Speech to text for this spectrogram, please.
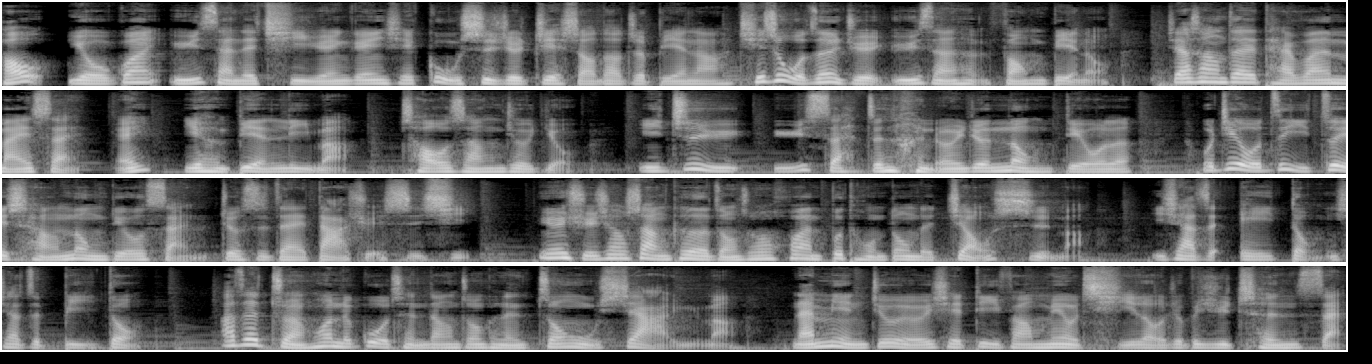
好，有关雨伞的起源跟一些故事就介绍到这边啦。其实我真的觉得雨伞很方便哦，加上在台湾买伞，哎，也很便利嘛，超商就有，以至于雨伞真的很容易就弄丢了。我记得我自己最常弄丢伞，就是在大学时期，因为学校上课总是会换不同栋的教室嘛，一下子 A 栋，一下子 B 栋，啊，在转换的过程当中，可能中午下雨嘛，难免就有一些地方没有骑楼，就必须撑伞。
